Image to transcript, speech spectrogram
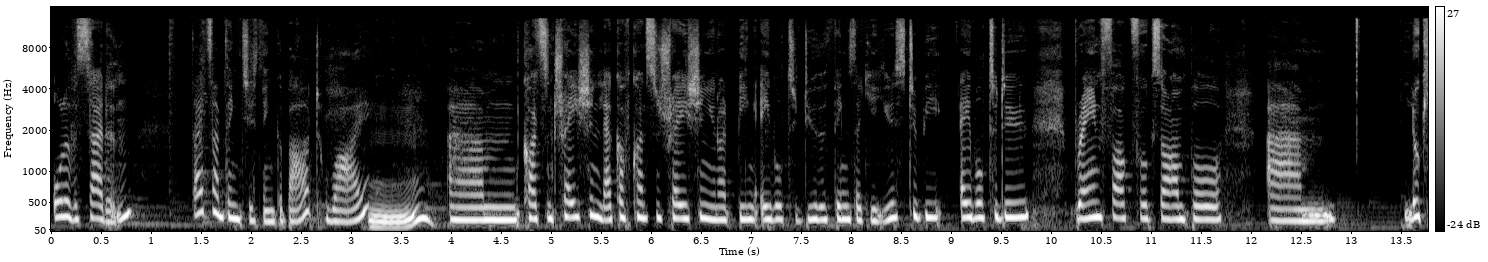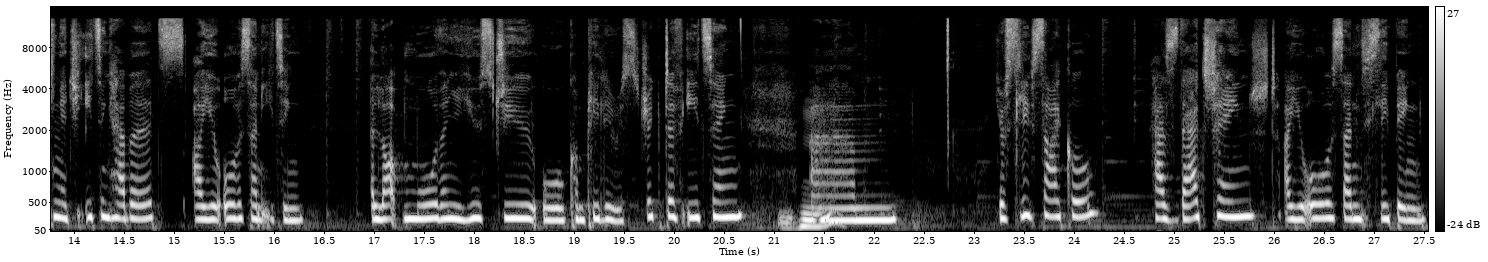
all of a sudden, that's something to think about. Why? Mm. Um, concentration, lack of concentration, you're not being able to do the things that you used to be able to do. Brain fog, for example. Um, looking at your eating habits. Are you all of a sudden eating a lot more than you used to or completely restrictive eating? Mm-hmm. Um, your sleep cycle. Has that changed? Are you all of a sudden sleeping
